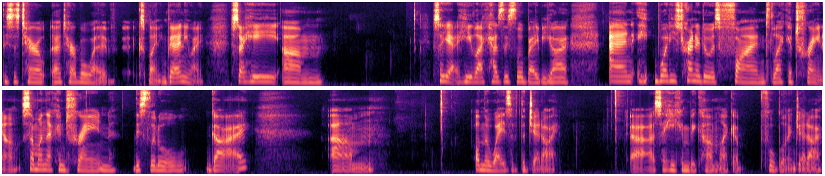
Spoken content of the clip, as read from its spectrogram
this is ter- a terrible way of explaining. But anyway, so he um so yeah, he like has this little baby guy, and he, what he's trying to do is find like a trainer, someone that can train this little guy, um, on the ways of the Jedi, uh, so he can become like a full blown Jedi,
